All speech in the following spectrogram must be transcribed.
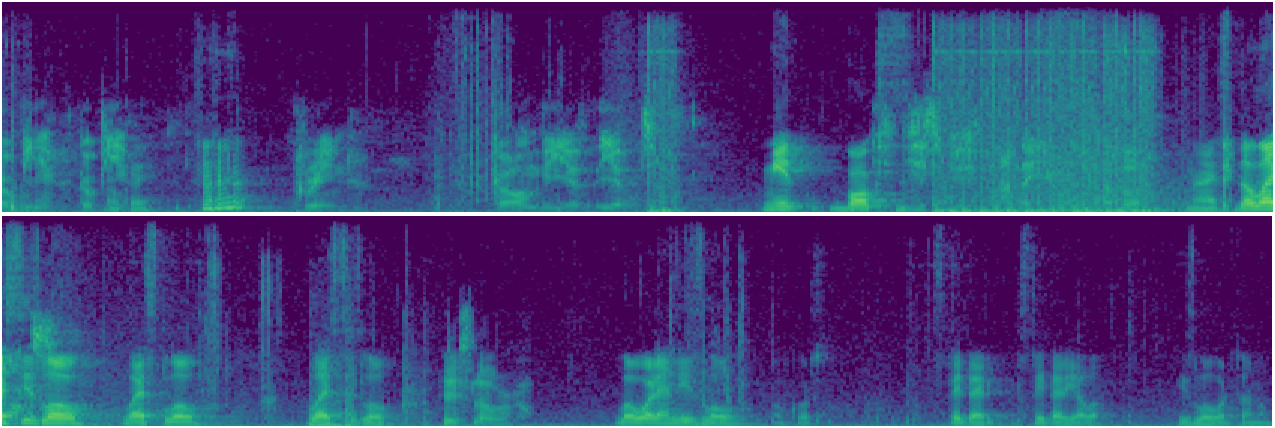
Go B. Go B. Okay. Green. Go on B. Yet. yet. Mid box. He's Under you. Cover. Nice. The last is low. Last low. Last is low. He's lower. Lower end is low, of course. Stay there. Stay there, yellow. He's lower tunnel.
